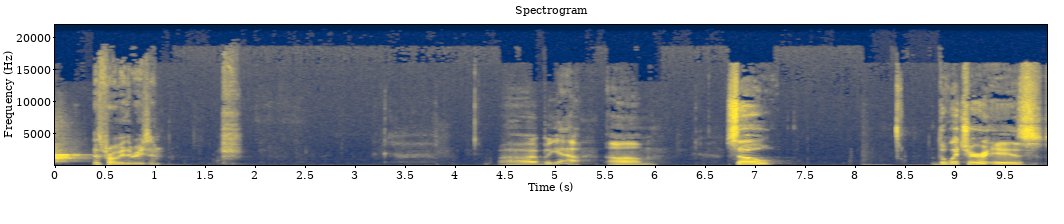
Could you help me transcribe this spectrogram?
that's probably the reason. Uh, but yeah. Um, so The Witcher is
